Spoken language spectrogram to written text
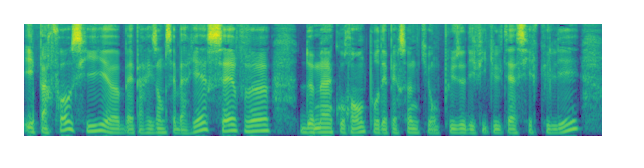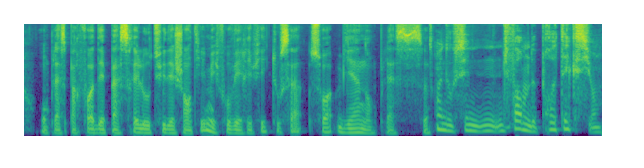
et parfois aussi, euh, ben, par exemple, ces barrières servent de main courante pour des personnes qui ont plus de difficultés à circuler. On place parfois des passerelles au-dessus des chantiers, mais il faut vérifier que tout ça soit bien en place. donc c'est une forme de protection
